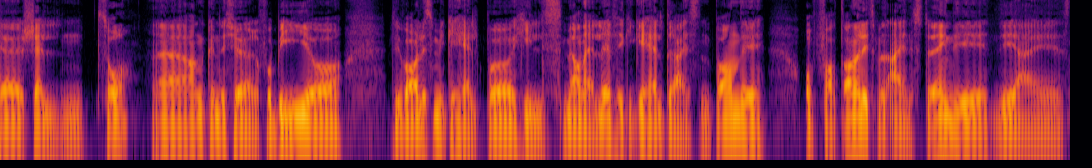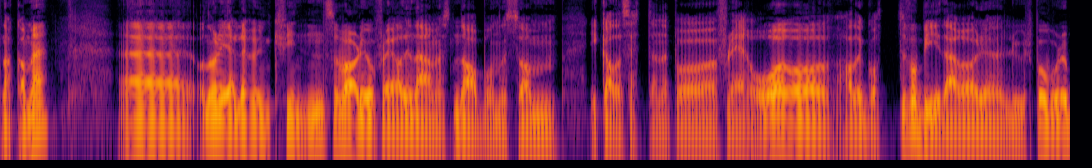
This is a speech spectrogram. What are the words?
eh, sjelden så. Eh, han kunne kjøre forbi, og de var liksom ikke helt på hils med han heller. Fikk ikke helt reisen på han. De oppfatta han litt som en einstøing, de, de jeg snakka med. Eh, og når det gjelder hun kvinnen, så var det jo flere av de nærmeste naboene som ikke hadde sett henne på flere år, og hadde gått forbi der og lurt på hvor det,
